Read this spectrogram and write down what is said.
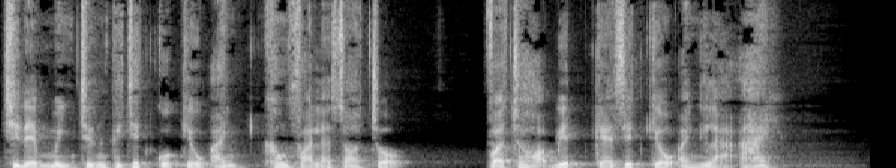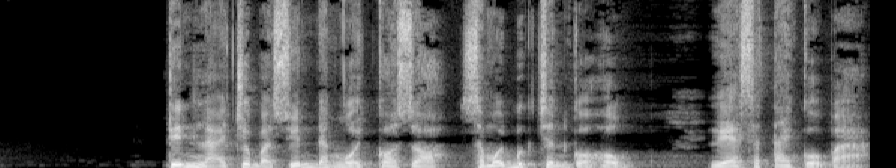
Chỉ để minh chứng cái chết của Kiều Anh Không phải là do trộm, Và cho họ biết kẻ giết Kiều Anh là ai. Tiến lại cho bà Xuyến đang ngồi co do Sau mỗi bước chân của Hồng Ghé sát tay của bà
